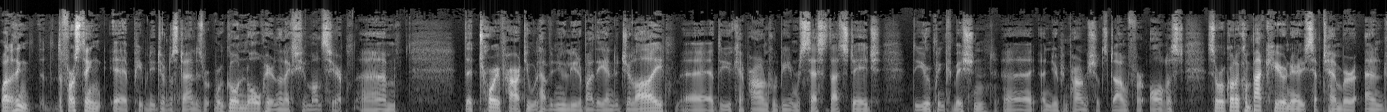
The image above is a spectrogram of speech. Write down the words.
Well, I think the first thing uh, people need to understand is we're going nowhere in the next few months here. Um, the Tory party will have a new leader by the end of July. Uh, the UK Parliament will be in recess at that stage. The European Commission uh, and European Parliament shuts down for August. So we're going to come back here in early September and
